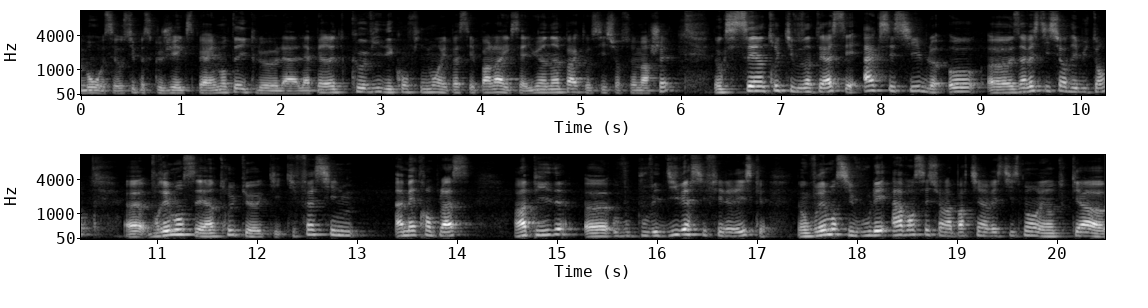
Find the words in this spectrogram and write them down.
bon c'est aussi parce que j'ai expérimenté et que la, période Covid et confinement est passée par là et que ça a eu un impact aussi sur ce marché. Donc si c'est un truc qui vous intéresse, c'est accessible aux investisseurs débutants. vraiment c'est un truc qui, qui facile à mettre en place, rapide, euh, vous pouvez diversifier les risques. Donc vraiment, si vous voulez avancer sur la partie investissement et en tout cas euh,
